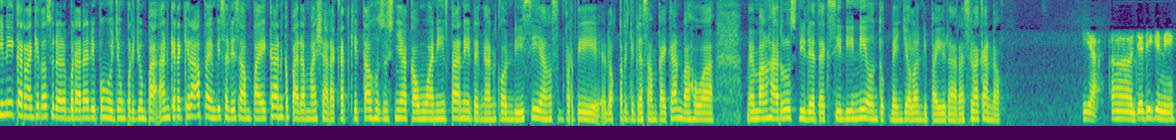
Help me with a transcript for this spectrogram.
ini karena kita sudah berada di penghujung perjumpaan, kira-kira apa yang bisa disampaikan kepada masyarakat kita, khususnya kaum wanita nih dengan kondisi yang seperti dokter juga sampaikan bahwa memang harus dideteksi dini untuk benjolan di payudara. Silakan dok. Ya, uh, jadi gini,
